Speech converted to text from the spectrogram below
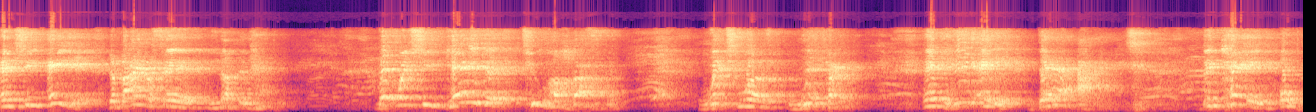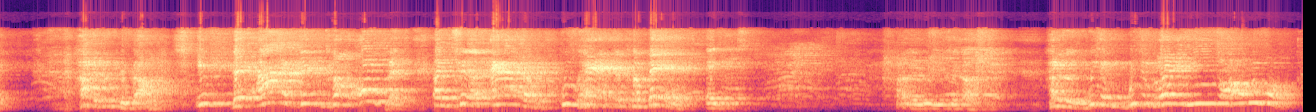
and she ate it, the Bible said nothing happened. But when she gave it to her husband, which was with her, and he ate, their eyes became open. Hallelujah, God. If their eyes didn't come open until Adam, who had the command, ate. Hallelujah to God. Hallelujah. We can, we can blame Eve all we want.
